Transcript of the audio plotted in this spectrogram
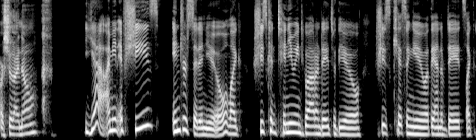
or should I know? Yeah, I mean, if she's interested in you, like she's continuing to go out on dates with you, she's kissing you at the end of dates, like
